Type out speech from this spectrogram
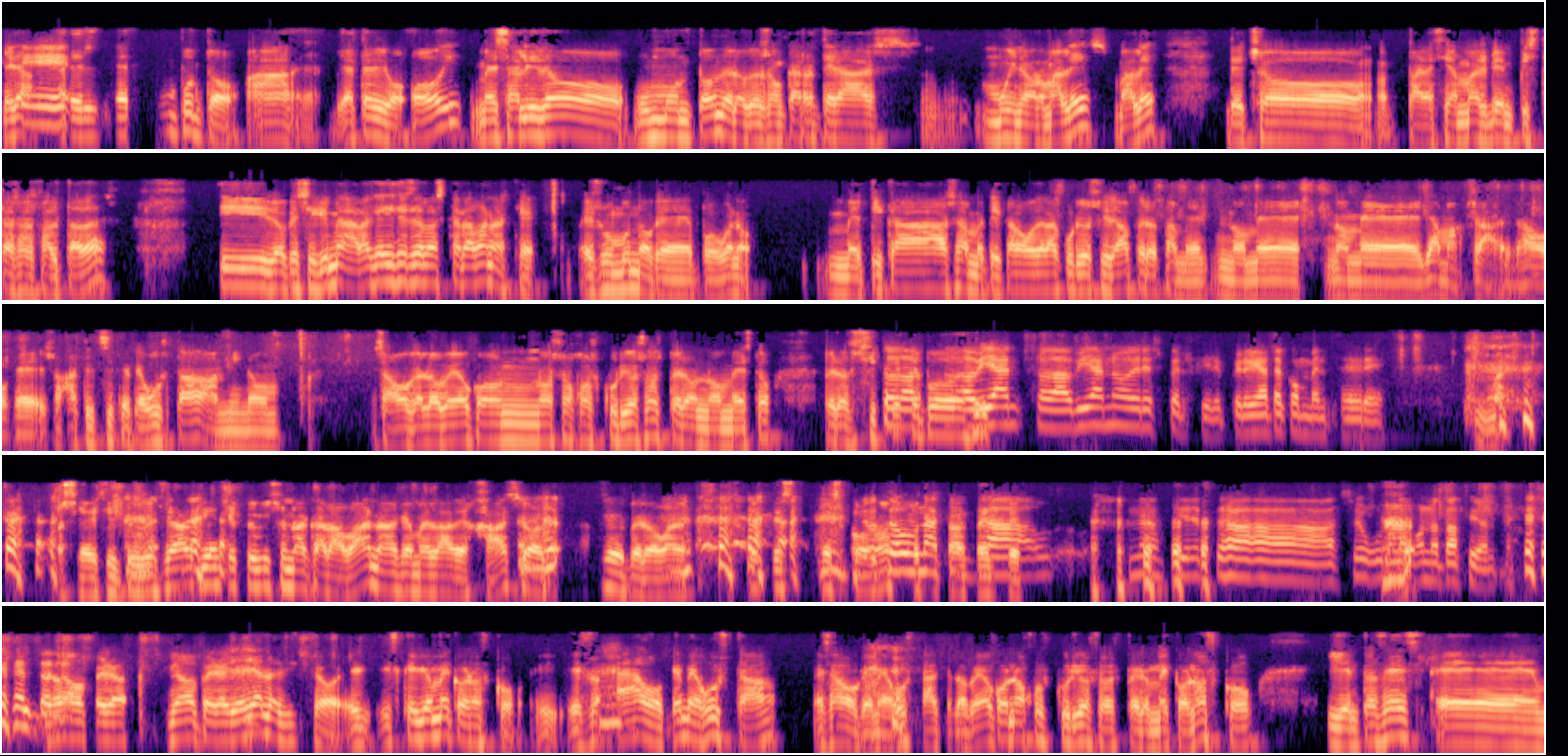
Mira, eh, un punto. Ah, ya te digo, hoy me he salido un montón de lo que son carreteras muy normales, ¿vale? De hecho, parecían más bien pistas asfaltadas. Y lo que sí que me, ahora que dices de las caravanas, que es un mundo que, pues bueno, me pica, o sea, me pica algo de la curiosidad, pero también no me, no me llama. O sea, es algo que a ti sí que te gusta, a mí no. Es algo que lo veo con unos ojos curiosos, pero no me esto. Pero sí que te puedo todavía, Todavía no eres perfil, pero ya te convenceré. No sé, si tuviese alguien que tuviese una caravana que me la dejase, pero bueno, es, una una cierta segunda connotación. no, pero, no, pero yo ya lo he dicho, es que yo me conozco, es algo que me gusta, es algo que me gusta, que lo veo con ojos curiosos, pero me conozco, y entonces, eh,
